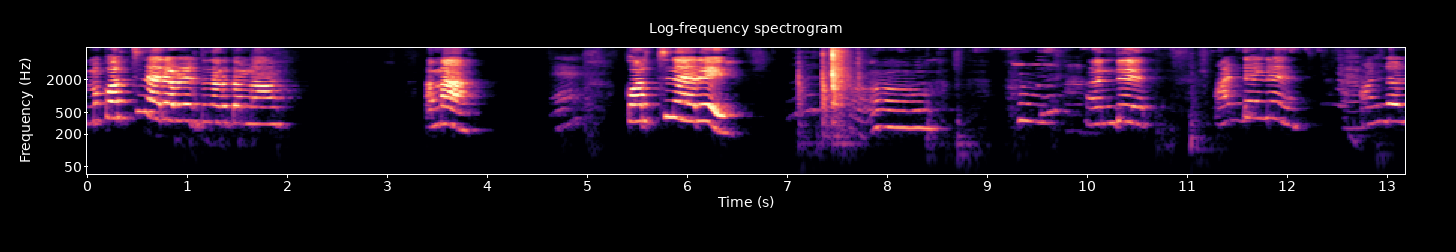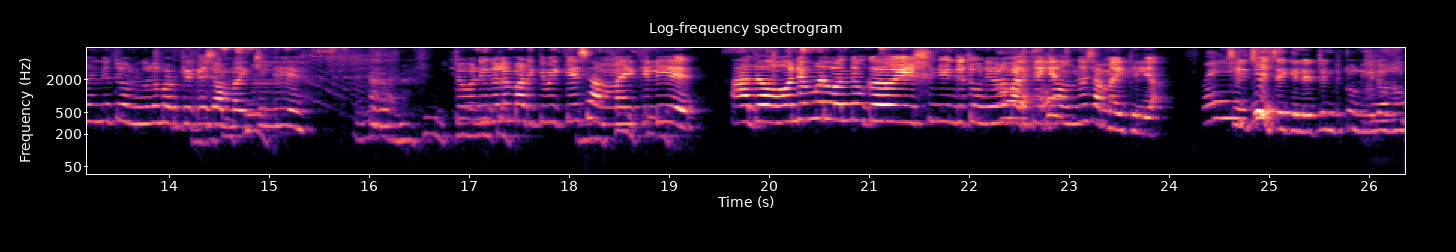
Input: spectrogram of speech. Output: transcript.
അമ്മ കൊറച്ചു നേരം അവളെ അടുത്ത് നടക്കമ്മ അമ്മ. കൊറച്ചു നേരേ. അണ്ട് അണ്ടാണ് അണ്ടാണ് ഇനി തുണികൾ മടക്കി വെക്കാൻ സമ്മതിക്കില്ലേ? തുണികൾ മടക്കി വെക്കാൻ സമ്മതിക്കില്ലേ? അതോനും കൂടെ വന്നു ഗേഷിന്റെ തുണികൾ മടക്കി വെക്കാൻ ഒന്നും സമ്മതിക്കില്ല. ചേച്ചി ചേച്ചിക്കില്ല എന്റെ തുണിയിലൊന്നും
